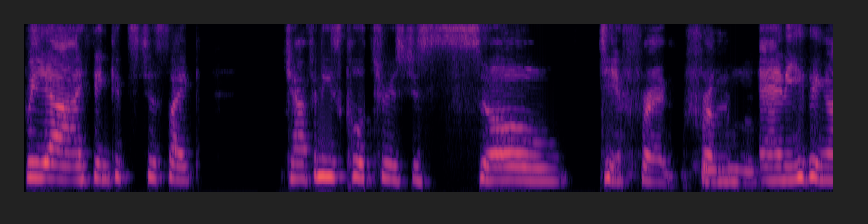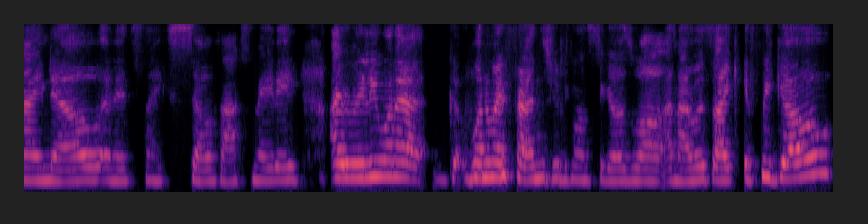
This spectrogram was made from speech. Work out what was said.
But yeah, I think it's just like Japanese culture is just so different from mm-hmm. anything I know. And it's like so fascinating. I really want to, one of my friends really wants to go as well. And I was like, if we go,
